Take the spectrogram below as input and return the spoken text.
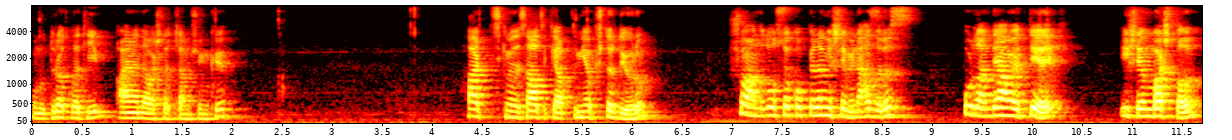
Bunu duraklatayım. Aynı anda başlatacağım çünkü. Hard diskime de sağ tık yaptım. Yapıştır diyorum. Şu anda dosya kopyalama işlemine hazırız. Buradan devam et diyerek işlemi başlatalım.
